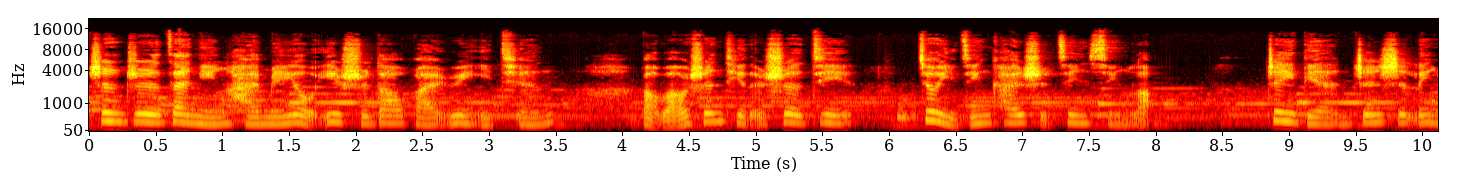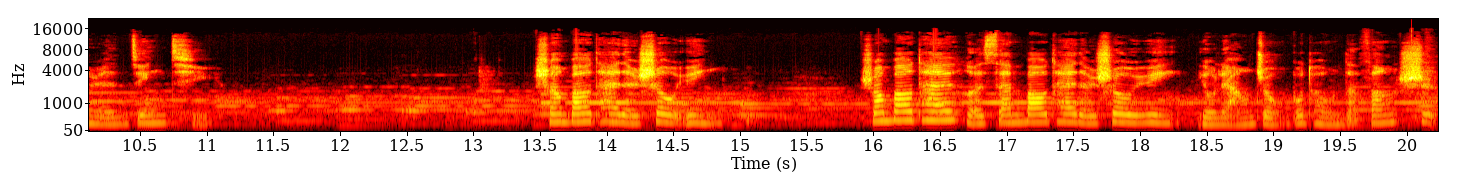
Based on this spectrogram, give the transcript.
甚至在您还没有意识到怀孕以前，宝宝身体的设计就已经开始进行了。这一点真是令人惊奇。双胞胎的受孕，双胞胎和三胞胎的受孕有两种不同的方式。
